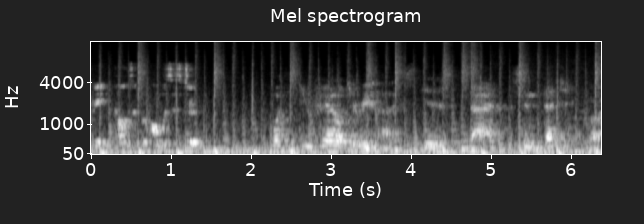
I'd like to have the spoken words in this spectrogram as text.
performances too. What you fail to realize is that synthetic or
